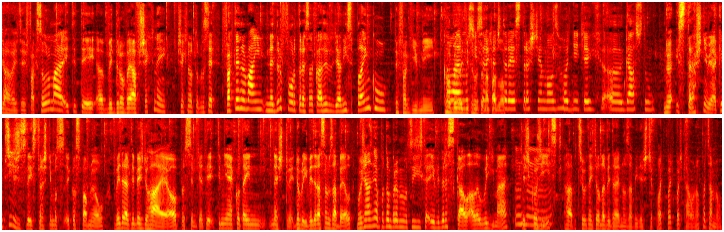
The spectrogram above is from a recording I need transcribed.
já fakt jsou normálně i ty ty uh, vidrové a všechny. Všechno to prostě, fakt je normální Nether Fortress, akorát je to dělaný z plenků. To je fakt divný. Koho by Ale lidi se nechat, napadlo? tady je strašně moc hodně těch uh, gástů. No je i strašně, mě taky přijde, že se tady strašně moc jako spavnujou. Vidra, ty běž do háje, jo, prosím tě, ty, ty mě jako tady neštvi. Dobrý, Vidra jsem zabil. Možná z něho potom budeme moci získat i Vidr skal, ale uvidíme. Těžko Mhm. říct. Hele, potřebuji tady tohle Vidra jedno zabít ještě. Pojď, pojď, pojď, kámo, no, pojď za mnou.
